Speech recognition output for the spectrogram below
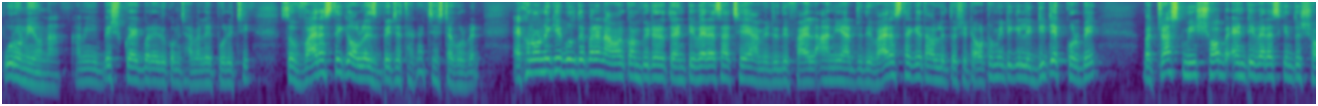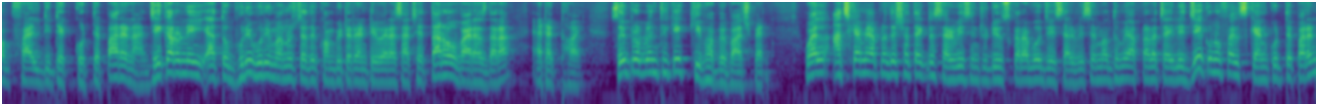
পূরণীয় না। আমি বেশ কয়েকবার এরকম ঝামেলায় পড়েছি। সো ভাইরাস থেকে অলওয়েজ বেঁচে থাকার চেষ্টা করবেন। এখন অনেকেই বলতে পারেন, আমার কম্পিউটারে তো অ্যান্টিভাইরাস আছে, আমি যদি ফাইল আনি আর যদি ভাইরাস থাকে, তাহলে তো সেটা অটোমেটিক্যালি ডিটেক্ট করবে। বা ট্রাস্ট মি সব অ্যান্টিভাইরাস কিন্তু সব ফাইল ডিটেক্ট করতে পারে না। যে কারণেই এত ভুরি ভুরি মানুষ যাদের কম্পিউটার অ্যান্টিভাইরাস আছে, তারাও ভাইরাস দ্বারা অ্যাটাক্ট হয়। সো এই প্রবলেম থেকে কীভাবে বাঁচবেন? ওয়েল আজকে আমি আপনাদের সাথে একটা সার্ভিস ইন্ট্রোডিউস করাবো। যে সার্ভিসের মাধ্যমে আপনারা চাইলে যে কোনো ফাইল স্ক্যান করতে পারেন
